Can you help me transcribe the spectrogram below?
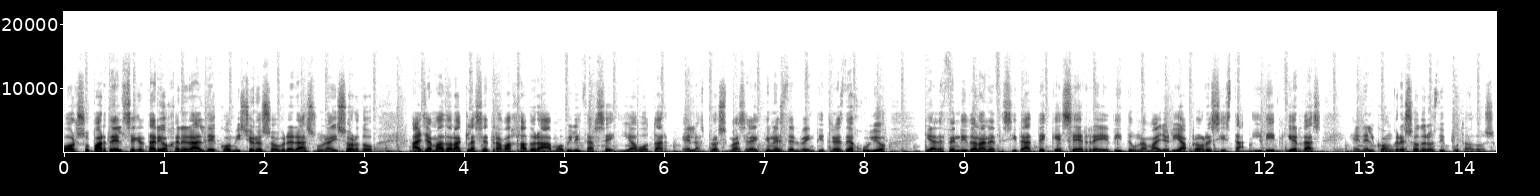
Por su parte, el secretario general de Comisiones Obreras, Unai Sordo, ha llamado a la clase trabajadora a movilizarse y a votar en las próximas elecciones del 23 de julio y ha defendido la necesidad de que se reedite una mayoría progresista y de izquierdas en el Congreso de los Diputados.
